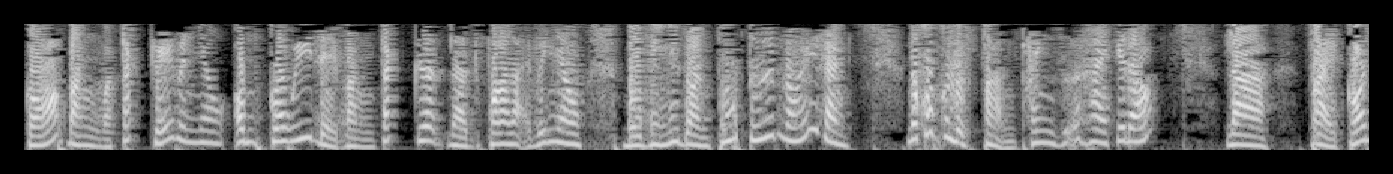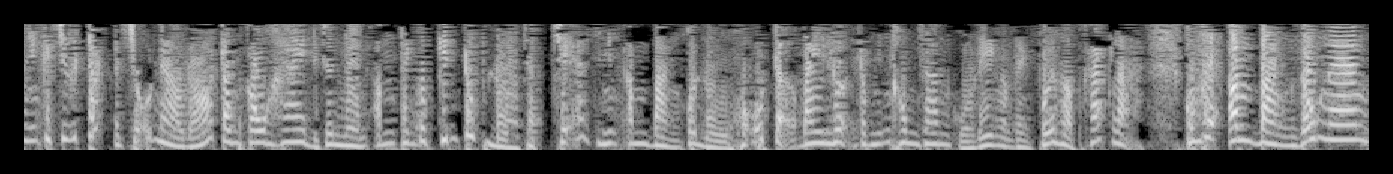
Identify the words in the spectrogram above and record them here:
có bằng và tắc kế bên nhau, ông cố ý để bằng tắc là qua lại với nhau. Bởi vì như đoàn phú tứ nói rằng, nó có cái lực phản thanh giữa hai cái đó, là phải có những cái chữ tắc ở chỗ nào đó trong câu 2 để cho nền âm thanh có kiến trúc đủ chặt chẽ, cho những âm bằng có đủ hỗ trợ bay lượn trong những không gian của riêng làm thành phối hợp khác lạ. Cũng phải âm bằng, dấu ngang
